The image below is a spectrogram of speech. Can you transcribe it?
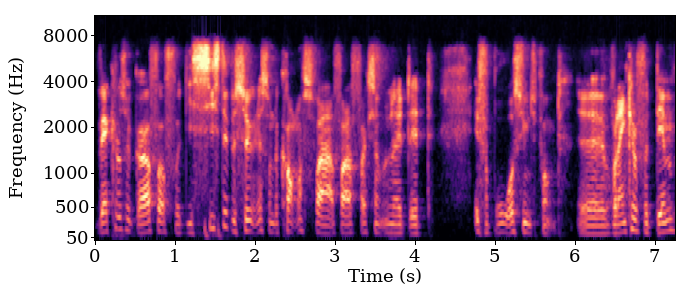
hvad kan du så gøre for at få de sidste besøgende, som der kommer fra, fra for eksempel et, et, et forbrugersynspunkt, øh, hvordan kan du få dem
